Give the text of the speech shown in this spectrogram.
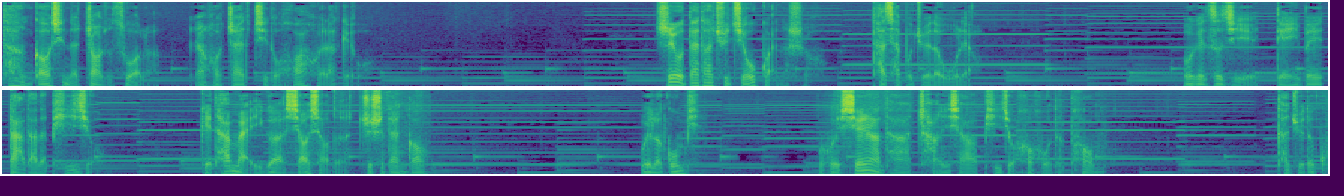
他很高兴的照着做了，然后摘几朵花回来给我。只有带他去酒馆的时候，他才不觉得无聊。我给自己点一杯大大的啤酒，给他买一个小小的芝士蛋糕。为了公平，我会先让他尝一下啤酒厚厚的泡沫。他觉得苦，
